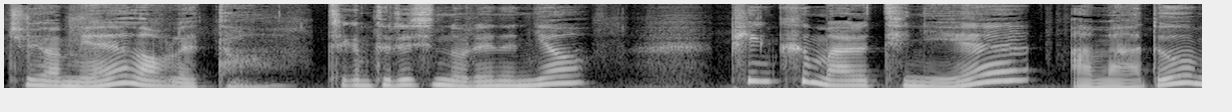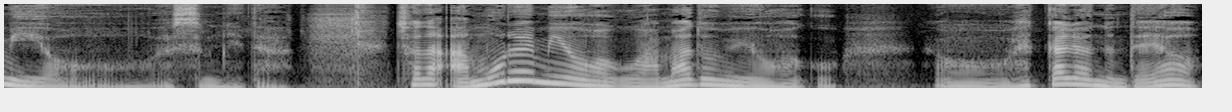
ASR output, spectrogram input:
주현미의 러브레터. 지금 들으신 노래는요, 핑크 마르티니의 아마도 미오였습니다. 저는 아모레 미오하고 아마도 미오하고 어, 헷갈렸는데요.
